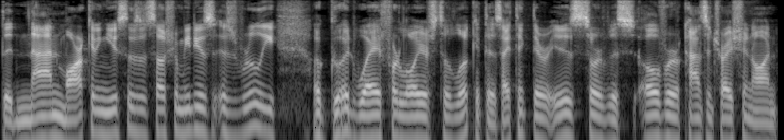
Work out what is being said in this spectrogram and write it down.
the non-marketing uses of social media is, is really a good way for lawyers to look at this. I think there is sort of this over concentration on,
